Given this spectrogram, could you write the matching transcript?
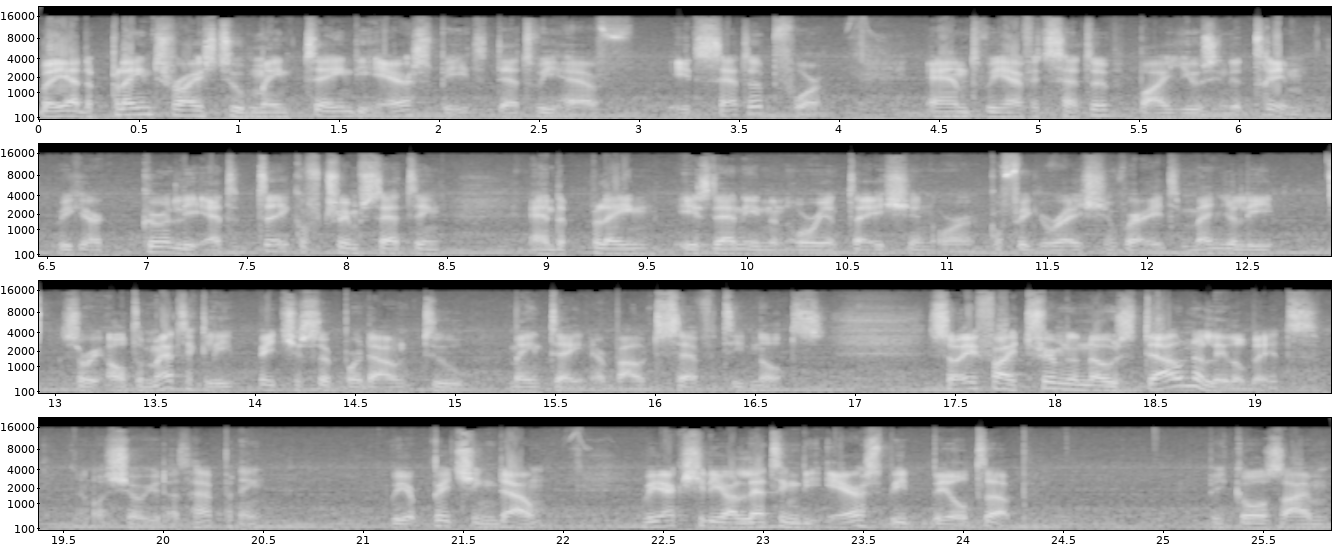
But yeah the plane tries to maintain the airspeed that we have it set up for. And we have it set up by using the trim. We are currently at the takeoff trim setting and the plane is then in an orientation or configuration where it manually sorry automatically pitches up or down to maintain about 70 knots so if I trim the nose down a little bit, and I'll show you that happening, we are pitching down, we actually are letting the airspeed build up. Because I'm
